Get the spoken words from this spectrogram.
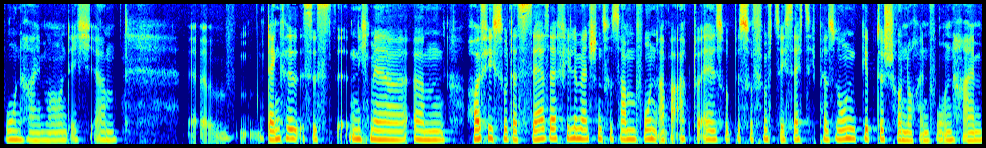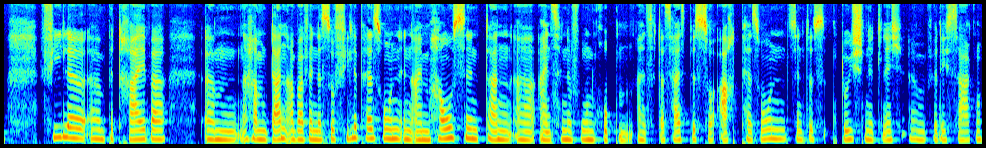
Wohnheime. Und ich ähm, äh, denke, es ist nicht mehr ähm, häufig so, dass sehr, sehr viele Menschen zusammen wohnen, aber aktuell so bis zu 50, 60 Personen gibt es schon noch in Wohnheimen. Viele äh, Betreiber ähm, haben dann aber, wenn es so viele Personen in einem Haus sind, dann äh, einzelne Wohngruppen. Also das heißt, bis zu acht Personen sind es durchschnittlich, äh, würde ich sagen,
